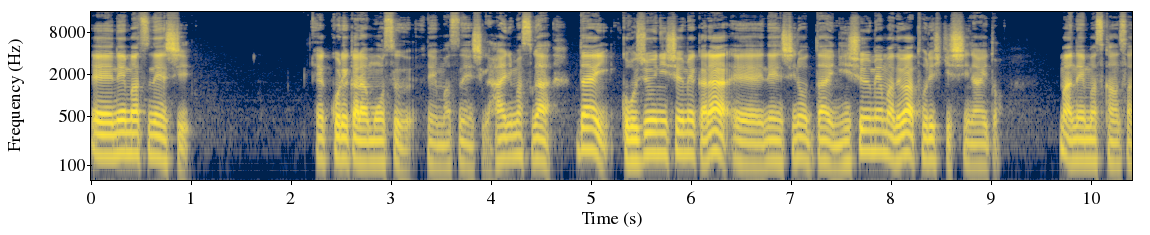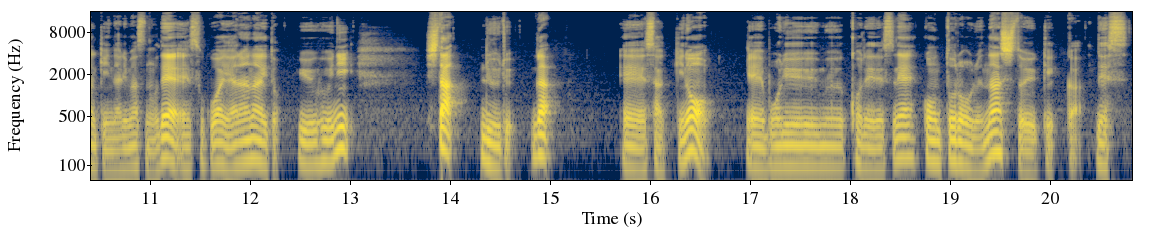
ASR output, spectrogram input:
えー、年末年始、えこれからもうすぐ年末年始が入りますが、第52週目から、えー、年始の第2週目までは取引しないと。まあ、年末換算期になりますので、えそこはやらないというふうにしたルールが、え、さっきのえー、ボリュームこれですね、コントロールなしという結果です。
